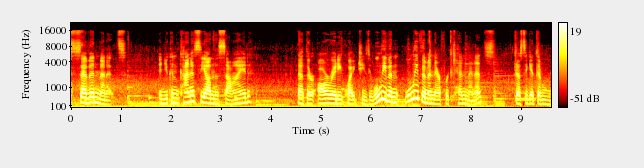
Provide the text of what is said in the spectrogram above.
seven minutes. And you can kind of see on the side that they're already quite cheesy. We'll leave, we'll leave them in there for 10 minutes just to get them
